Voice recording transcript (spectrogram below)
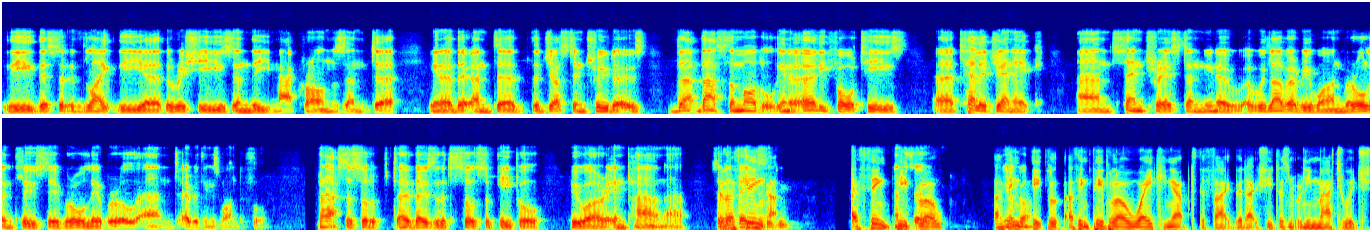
the the sort of like the uh, the Rishis and the Macrons and uh, you know the, and uh, the Justin Trudeau's. That that's the model. You know, early forties, uh, telegenic, and centrist and you know we love everyone we're all inclusive we're all liberal and everything's wonderful that's the sort of those are the sorts of people who are in power now so but i think i think people so, are i think people i think people are waking up to the fact that actually it doesn't really matter which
